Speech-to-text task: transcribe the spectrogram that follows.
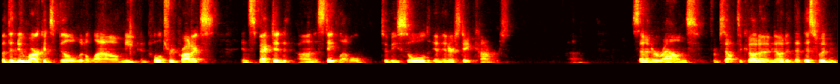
But the new markets bill would allow meat and poultry products inspected on the state level to be sold in interstate commerce. Uh, Senator Rounds from South Dakota noted that this wouldn't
